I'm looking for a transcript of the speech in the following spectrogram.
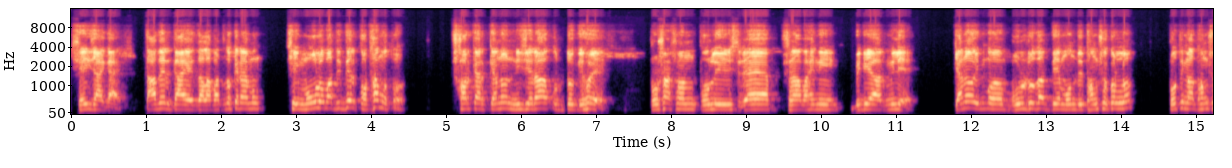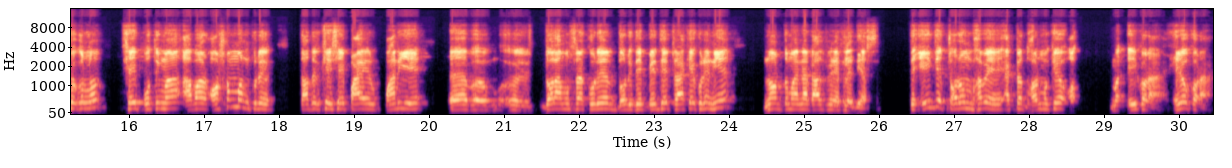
সেই জায়গায় তাদের গায়ে জ্বালা বাঁধলো কেন এবং সেই মৌলবাদীদের কথা মতো সরকার কেন নিজেরা উদ্যোগী হয়ে প্রশাসন, পুলিশ, র্যাব, সেনাবাহিনী, বিডিআর মিলে কেন ওই বুলডোজার দিয়ে মন্দির ধ্বংস করল? প্রতিমা ধ্বংস করল? সেই প্রতিমা আবার অসম্মান করে তাদেরকে সেই পায়ে পাড়িয়ে আহ, আহ, দলা মুসরা করে দড়িতে বেঁধে ট্রাকে করে নিয়ে নর্দমায় না ডাস্টবিনে ফেলে দিয়ে আসছে। তো এই যে চরম ভাবে একটা ধর্মকে এই করা হেয় করা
